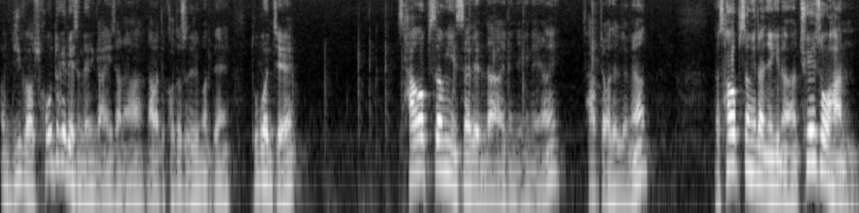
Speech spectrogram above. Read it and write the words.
아, 네가 소득에 대해서 내는 게 아니잖아. 남한테 걷어서 내는 건데. 두 번째 사업성이 있어야 된다 이런 얘기네요. 사업자가 되려면 사업성이라는 얘기는 최소한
